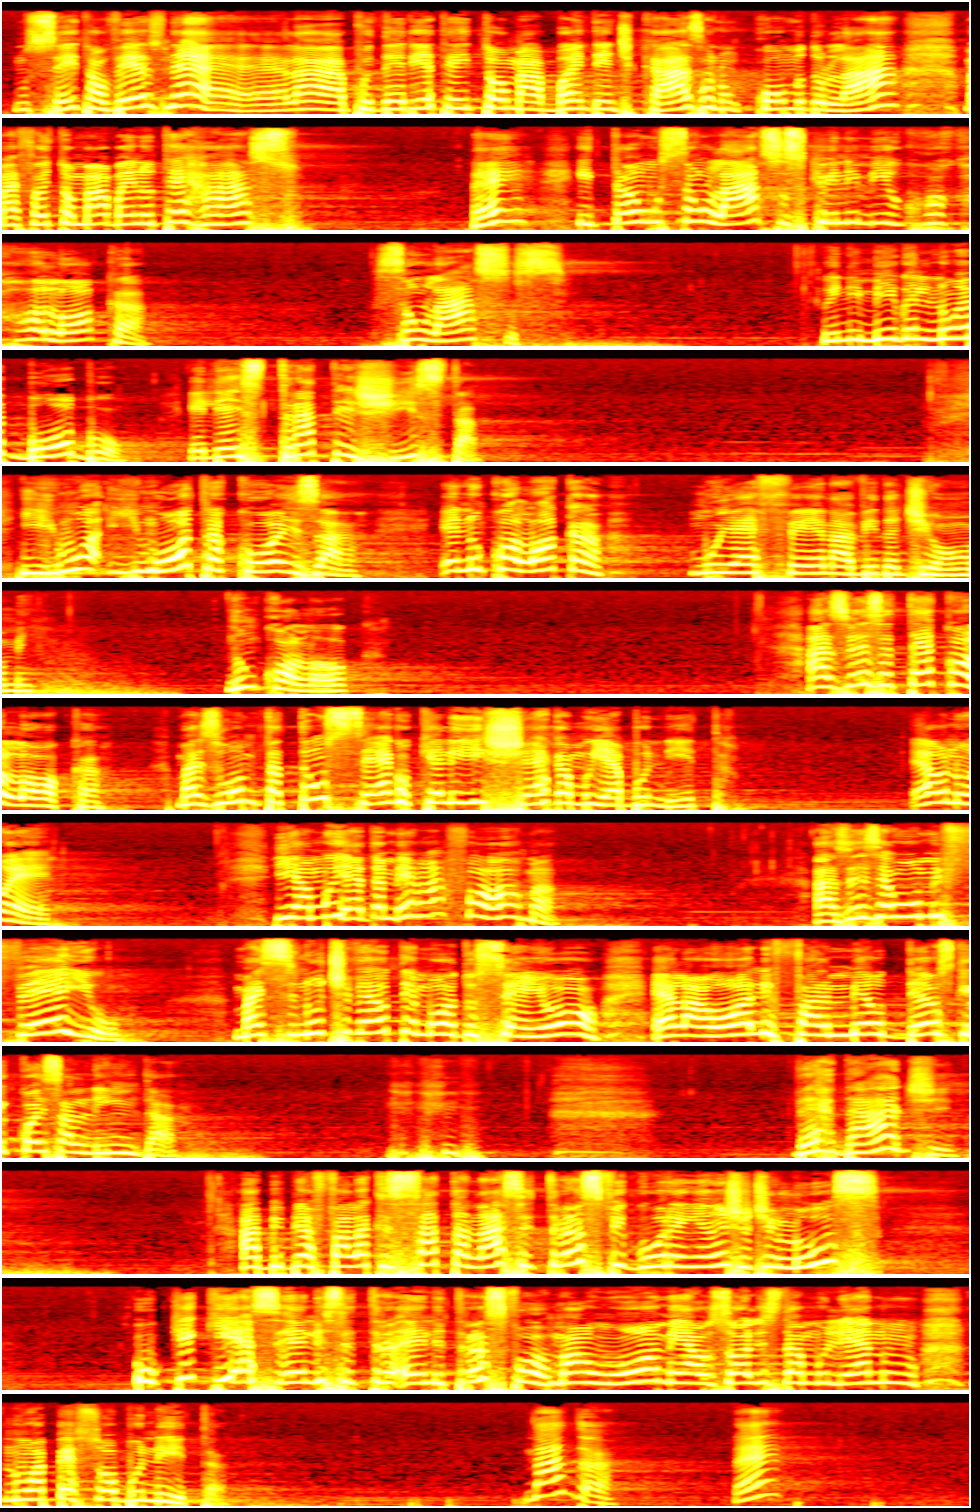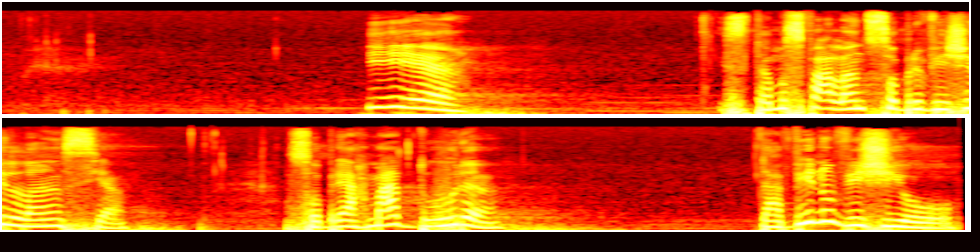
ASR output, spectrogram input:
não sei, talvez, né? Ela poderia ter ido tomar banho dentro de casa, num cômodo lá, mas foi tomar banho no terraço. Né? Então, são laços que o inimigo coloca. São laços. O inimigo ele não é bobo, ele é estrategista. E uma, e uma outra coisa, ele não coloca mulher feia na vida de homem. Não coloca. Às vezes até coloca, mas o homem está tão cego que ele enxerga a mulher bonita. É ou não é? E a mulher da mesma forma. Às vezes é um homem feio, mas se não tiver o temor do Senhor, ela olha e fala: Meu Deus, que coisa linda. Verdade. A Bíblia fala que Satanás se transfigura em anjo de luz. O que, que é ele, se, ele transformar um homem aos olhos da mulher num, numa pessoa bonita? Nada, né? E é, estamos falando sobre vigilância, sobre armadura. Davi não vigiou.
